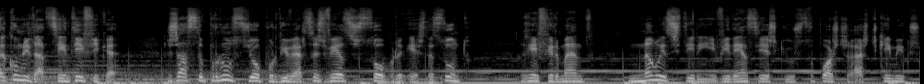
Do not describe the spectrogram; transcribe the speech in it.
A comunidade científica já se pronunciou por diversas vezes sobre este assunto, reafirmando não existirem evidências que os supostos rastros químicos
